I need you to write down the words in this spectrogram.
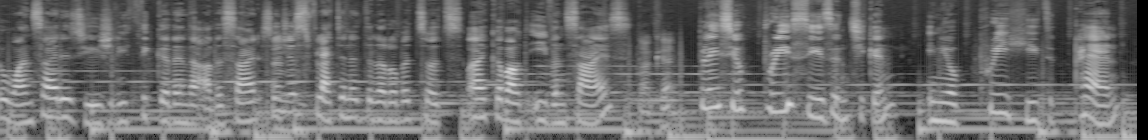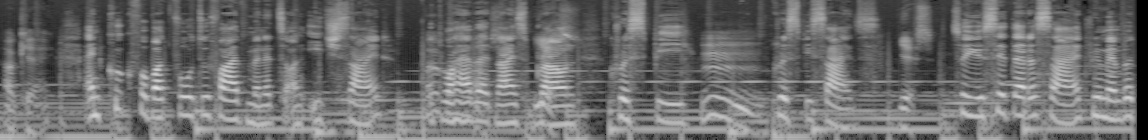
the one side is usually thicker than the other side. So And- just flatten it a little bit so it's like about even size. Okay. Place your pre-seasoned chicken in your preheated pan Okay. and cook for about four to five minutes on each side. Oh, It will have very that nice Yes. brown, crispy, Hmm. crispy sides. Yes. So you set that aside. Remember,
